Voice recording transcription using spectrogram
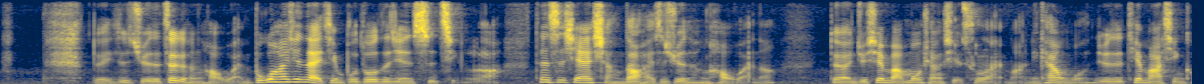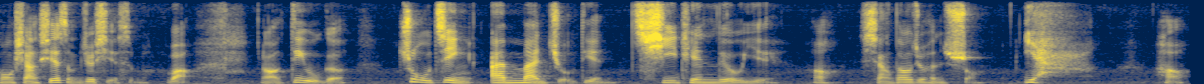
对，就觉得这个很好玩。不过他现在已经不做这件事情了，但是现在想到还是觉得很好玩啊。对啊，你就先把梦想写出来嘛。你看我就是天马行空，想写什么就写什么，好不好？好，第五个，住进安曼酒店七天六夜啊，想到就很爽呀。好，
